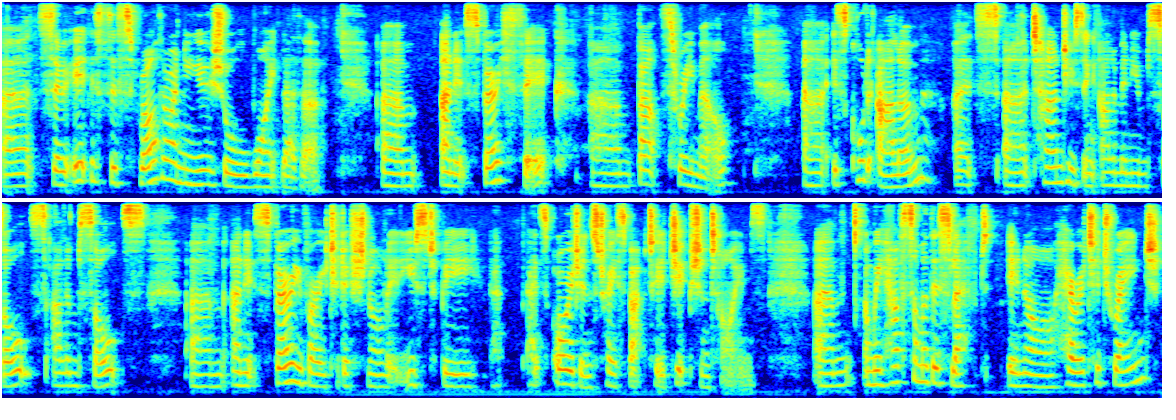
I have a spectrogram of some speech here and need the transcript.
Uh, so it is this rather unusual white leather um, and it's very thick, um, about three mil. Uh, it's called alum. It's uh, tanned using aluminium salts, alum salts, um, and it's very, very traditional. It used to be its origins trace back to Egyptian times. Um, and we have some of this left in our heritage range,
